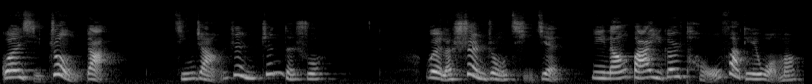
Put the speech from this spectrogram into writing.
关系重大。”警长认真地说：“为了慎重起见，你能拔一根头发给我吗？”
